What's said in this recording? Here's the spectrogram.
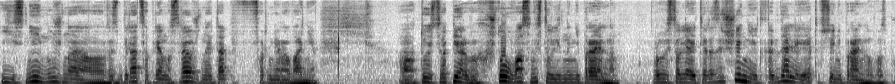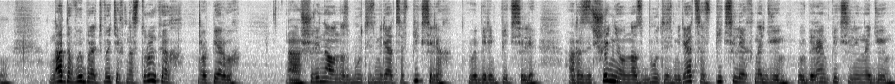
И с ней нужно разбираться прямо сразу же на этапе формирования. То есть, во-первых, что у вас выставлено неправильно вы выставляете разрешение и так далее, и это все неправильно у вас было. Надо выбрать в этих настройках, во-первых, а, ширина у нас будет измеряться в пикселях, выберем пиксели, а разрешение у нас будет измеряться в пикселях на дюйм, выбираем пиксели на дюйм.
